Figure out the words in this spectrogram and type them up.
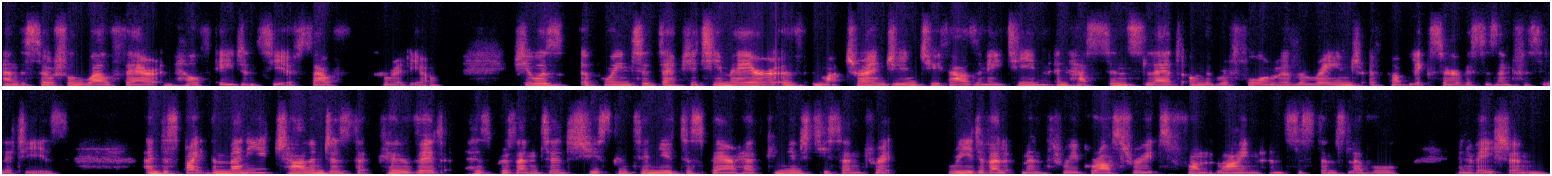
and the Social Welfare and Health Agency of South Karelia. She was appointed Deputy Mayor of Imatra in June 2018 and has since led on the reform of a range of public services and facilities. And despite the many challenges that COVID has presented, she's continued to spearhead community-centric redevelopment through grassroots, frontline, and systems level innovation.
